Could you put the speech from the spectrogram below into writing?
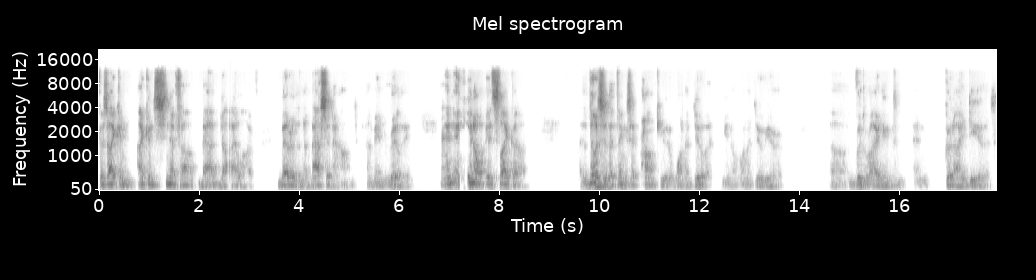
because I can I can sniff out bad dialogue better than a basset hound. I mean, really, mm-hmm. and you know, it's like a those are the things that prompt you to want to do it. You know, want to do your uh, good writing and, and good ideas.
